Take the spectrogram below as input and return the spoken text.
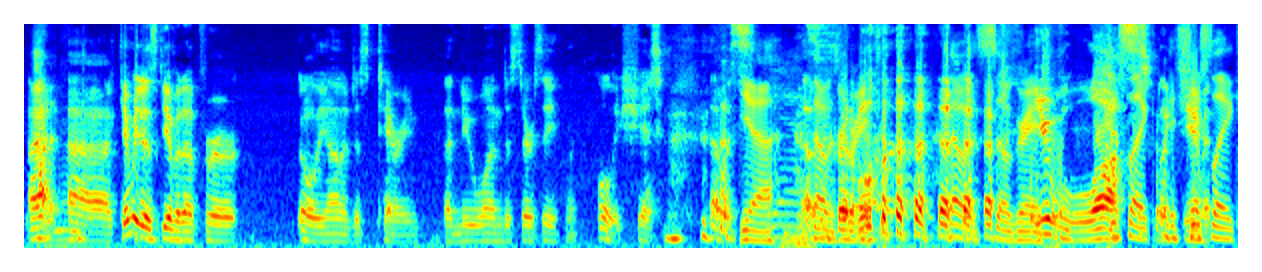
Uh, uh, can we just give it up for Olenna just tearing a new one to Cersei? Like, holy shit, that was Yeah, Yeah. that, that was was incredible. That was so great. You've lost. Just like, it's just it. like,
